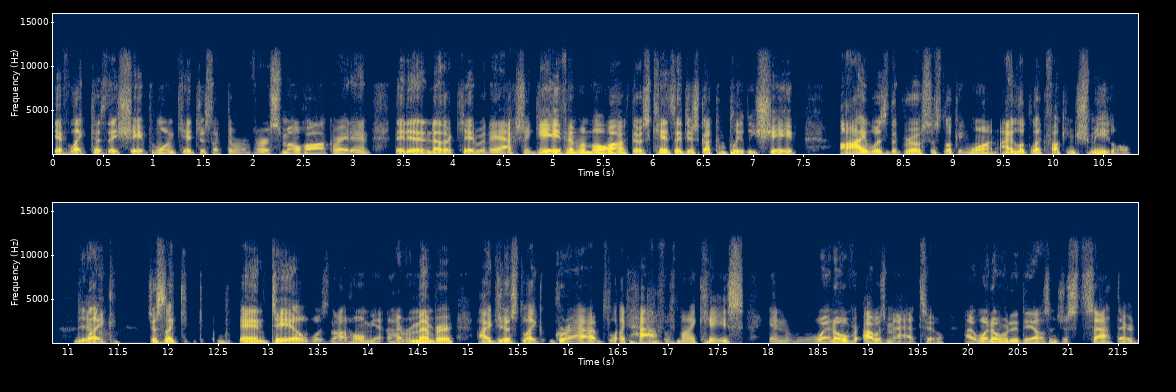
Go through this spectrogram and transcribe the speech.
if, like, because they shaved one kid just like the reverse mohawk right in. They did another kid where they actually gave him a mohawk. There was kids that just got completely shaved. I was the grossest looking one. I looked like fucking Sméagol. Yeah. Like, just like, and Dale was not home yet. And I remember I just like grabbed like half of my case and went over. I was mad too. I went over to Dale's and just sat there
